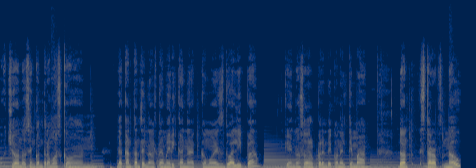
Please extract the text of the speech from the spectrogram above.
8 nos encontramos con la cantante norteamericana como es Dua Lipa, que nos sorprende con el tema Don't Start Now,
